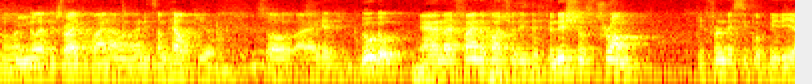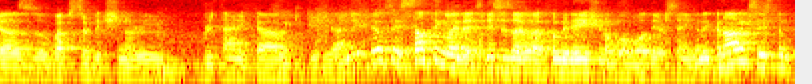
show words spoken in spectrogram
You know, let me try to find out, I need some help here. So I get Google, and I find a bunch of these definitions from different encyclopedias, Webster Dictionary, Britannica, Wikipedia, and they, will say something like this. This is a, a combination of, of, what they're saying. An economic system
